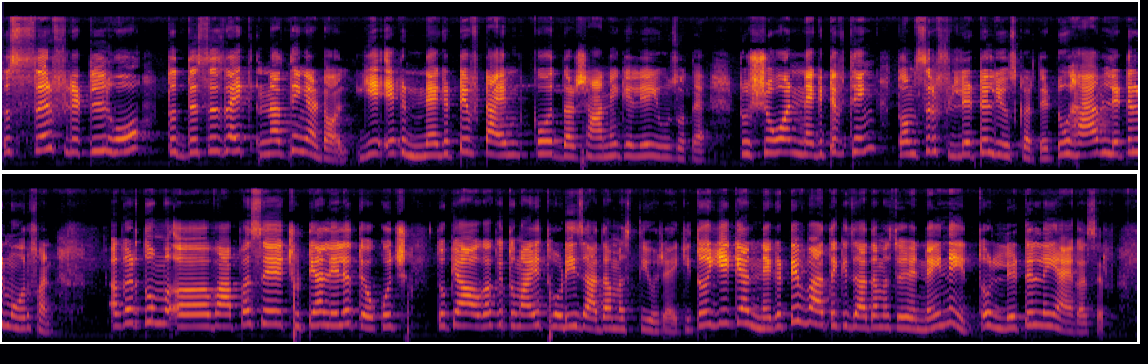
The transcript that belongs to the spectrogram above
तो सिर्फ़ लिटिल हो तो this is like nothing at all ये एक नेगेटिव टाइम को दर्शाने के लिए यूज़ होता है। To show a negative thing तो हम सिर्फ़ लिटिल यूज़ करते हैं। To have little more fun अगर तुम वापस से छुट्टियाँ ले लेते हो कुछ तो क्या होगा कि तुम्हारी थोड़ी ज़्यादा मस्ती हो जाएगी। तो ये क्या नेगेटिव बात है कि ज़्यादा मस्ती हो जाए? नहीं नहीं तो लिटिल नहीं आएगा सिर्फ़।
